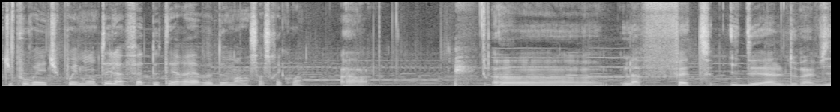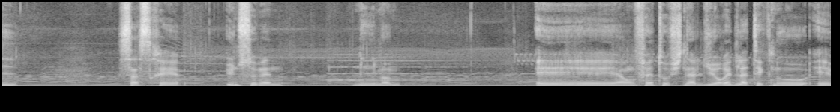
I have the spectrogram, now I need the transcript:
Tu pouvais, tu pouvais monter la fête de tes rêves demain, ça serait quoi? Ah. Euh, la fête idéale de ma vie, ça serait une semaine minimum. Et en fait, au final, il y aurait de la techno, et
